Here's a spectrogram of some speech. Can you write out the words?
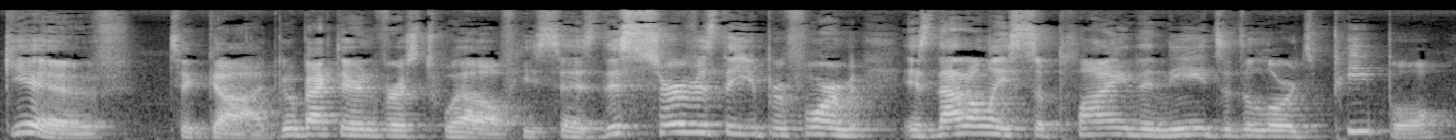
Give to God. Go back there in verse 12. He says, This service that you perform is not only supplying the needs of the Lord's people,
